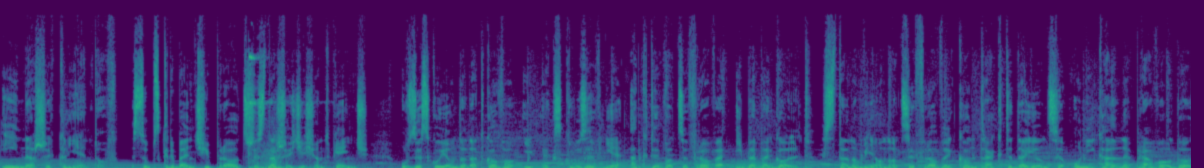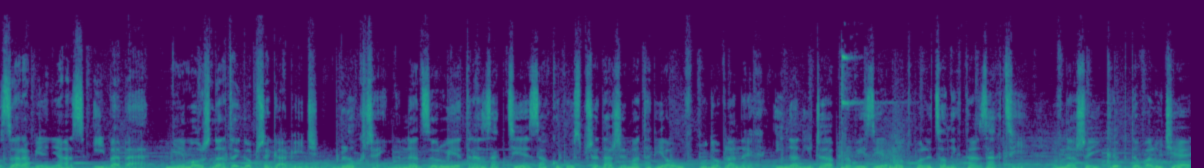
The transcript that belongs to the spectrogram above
i naszych klientów. Subskrybenci Pro 365 uzyskują dodatkowo i ekskluzywnie aktywo cyfrowe IBB Gold. Stanowi ono cyfrowy kontrakt dający unikalne prawo do zarabiania z IBB. Nie można tego przegapić. Blockchain nadzoruje transakcje zakupu sprzedaży materiałów budowlanych i nalicza prowizje od poleconych transakcji w naszej kryptowalucie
